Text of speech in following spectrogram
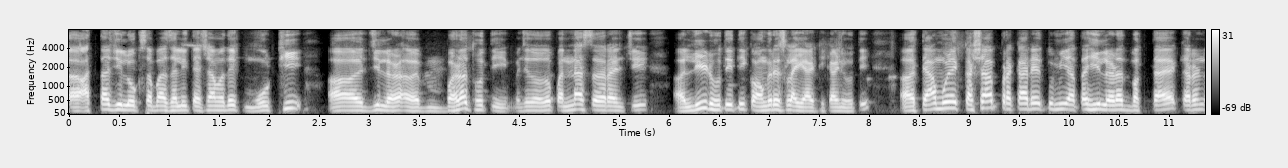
आत्ता जी लोकसभा झाली त्याच्यामध्ये एक मोठी जी लढ बढत होती म्हणजे जवळजवळ पन्नास हजारांची लीड होती ती काँग्रेसला या ठिकाणी होती. त्यामुळे कशा प्रकारे तुम्ही आता ही लढत बघताय? कारण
